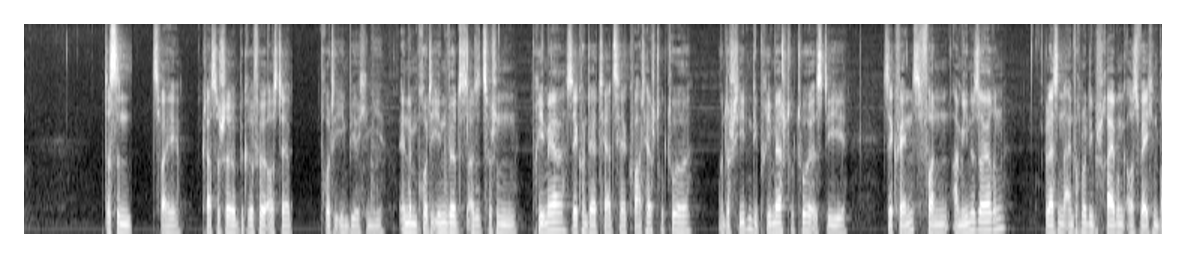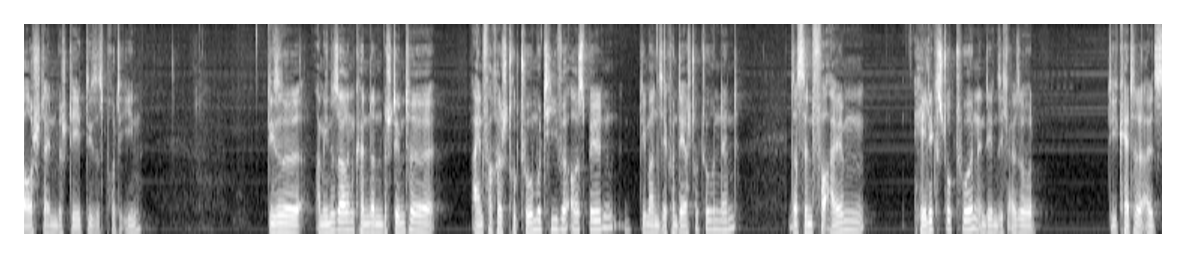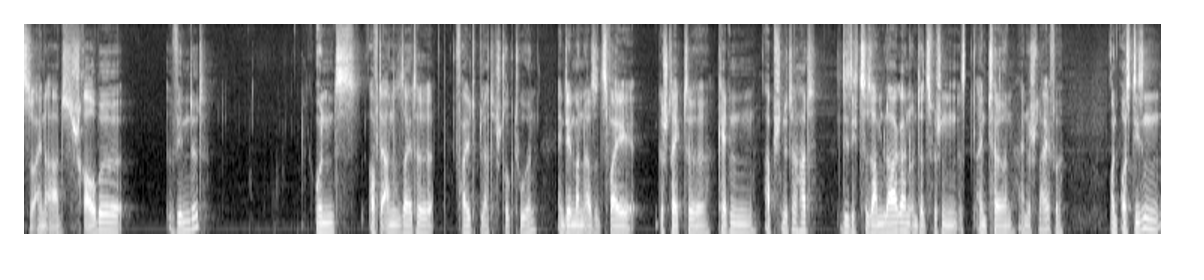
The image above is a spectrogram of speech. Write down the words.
Das sind zwei klassische Begriffe aus der Proteinbiochemie. In einem Protein wird also zwischen Primär-, Sekundär-, Tertiär-, Quartärstruktur unterschieden. Die Primärstruktur ist die Sequenz von Aminosäuren. Das ist einfach nur die Beschreibung, aus welchen Bausteinen besteht dieses Protein. Diese Aminosäuren können dann bestimmte einfache Strukturmotive ausbilden, die man Sekundärstrukturen nennt. Das sind vor allem Helixstrukturen, in denen sich also die Kette als so eine Art Schraube windet. Und auf der anderen Seite Faltblattstrukturen, in denen man also zwei gestreckte Kettenabschnitte hat, die sich zusammenlagern und dazwischen ist ein Turn, eine Schleife. Und aus diesen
